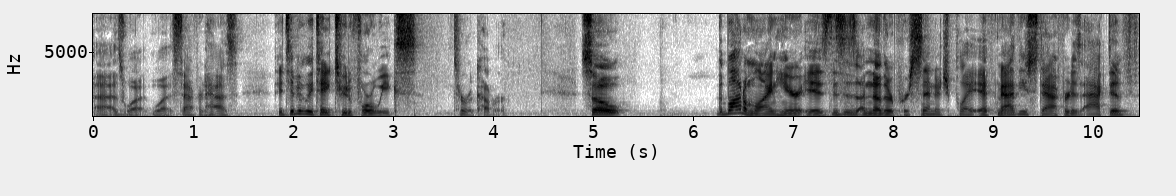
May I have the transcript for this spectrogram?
uh, as what, what Stafford has, they typically take two to four weeks to recover. So the bottom line here is this is another percentage play. If Matthew Stafford is active,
